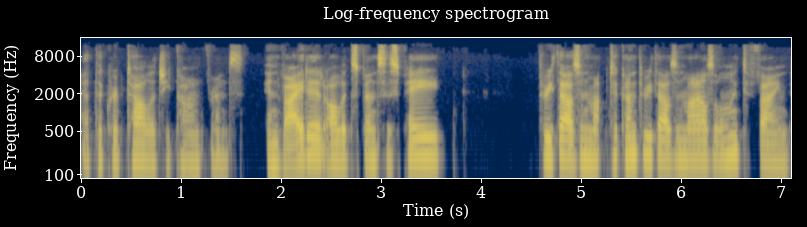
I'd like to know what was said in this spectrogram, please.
at the cryptology conference invited all expenses paid 3000 to come 3000 miles only to find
